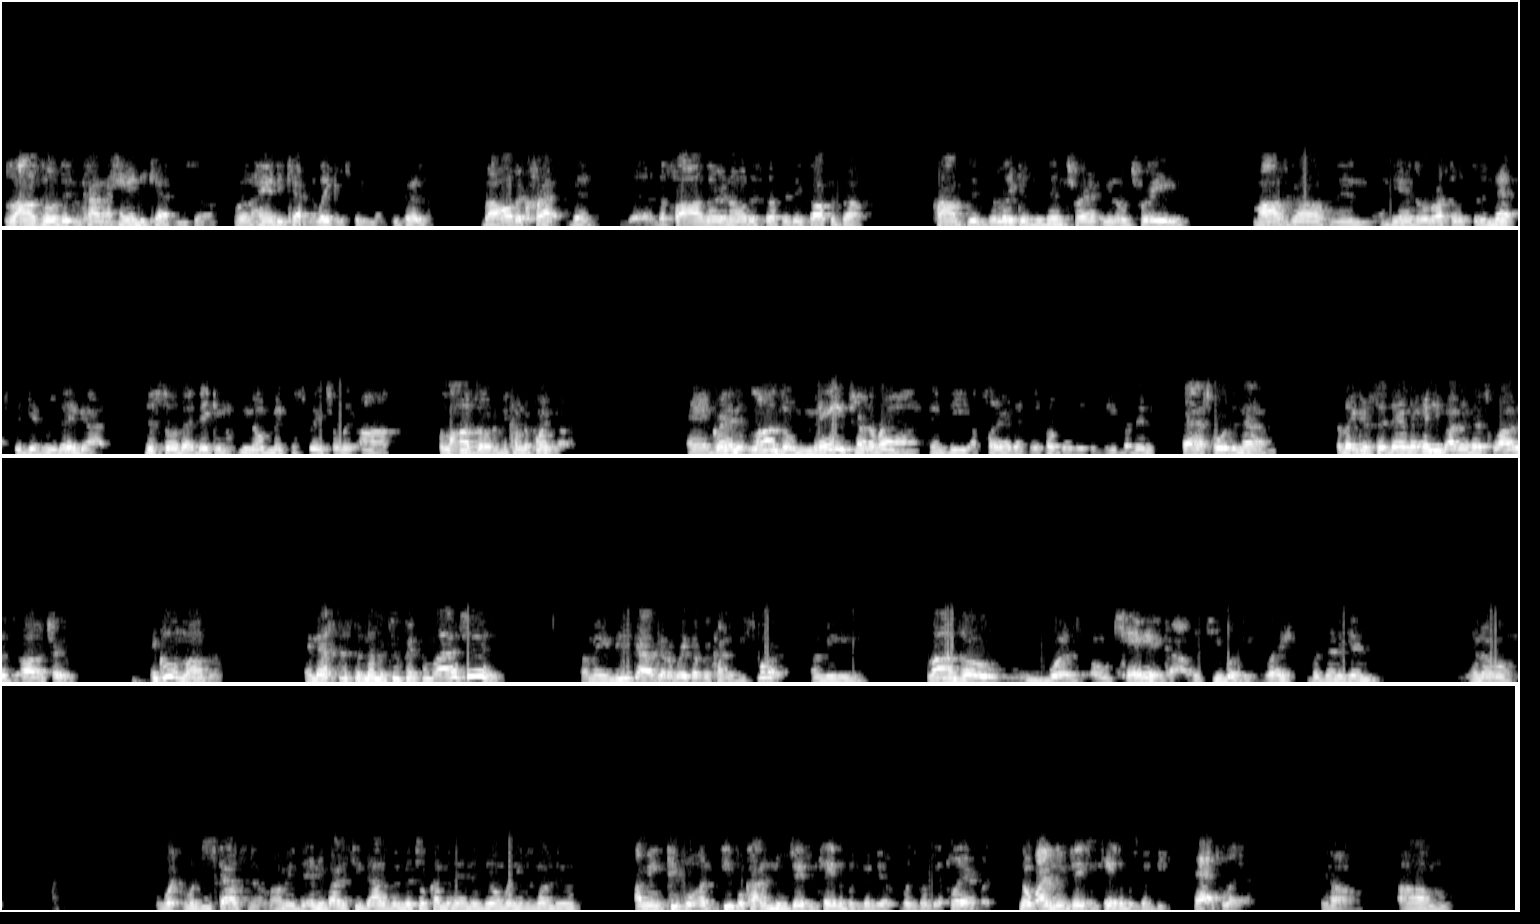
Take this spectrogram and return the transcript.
Lonzo didn't kind of handicap himself. Well, handicap the Lakers pretty much because by all the crap that the father and all the stuff that they talked about prompted the Lakers to then tra- you know trade Mozgov and, and D'Angelo Russell to the Nets to get who they got, just so that they can you know make the space for uh, for Lonzo to become the point guard. And granted, Lonzo may turn around and be a player that they hope that they could be, but then fast forward to now, the Lakers said damn near anybody in their squad is uh, traded, including Lonzo, and that's just the number two pick from last year. I mean, these guys got to wake up and kind of be smart. I mean, Lonzo was okay in college. He wasn't great, but then again, you know, what what do scouts know? I mean, did anybody see Donovan Mitchell coming in and doing what he was going to do? I mean, people uh, people kind of knew Jayson Tatum was going to be a, was going to be a player, but nobody knew Jayson Tatum was going to be that player. You know, um,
